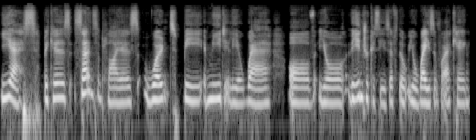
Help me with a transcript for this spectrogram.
Yes, because certain suppliers won't be immediately aware of your the intricacies of the, your ways of working.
